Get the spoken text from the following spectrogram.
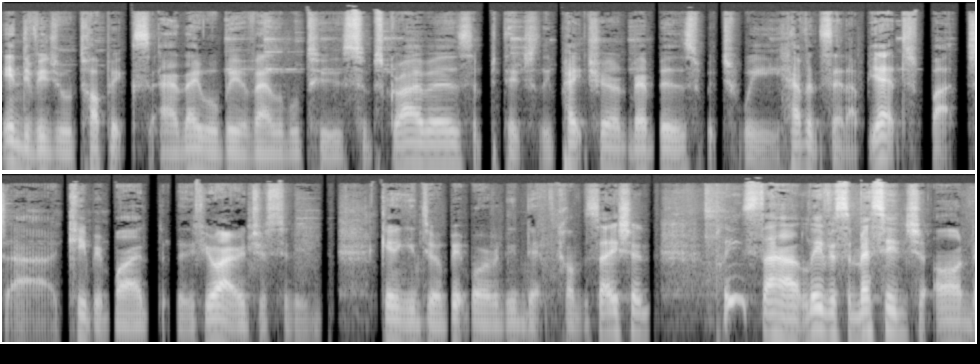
individual topics, and they will be available to subscribers and potentially Patreon members, which we haven't set up yet. But uh, keep in mind that if you are interested in getting into a bit more of an in depth conversation, please uh, leave us a message on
